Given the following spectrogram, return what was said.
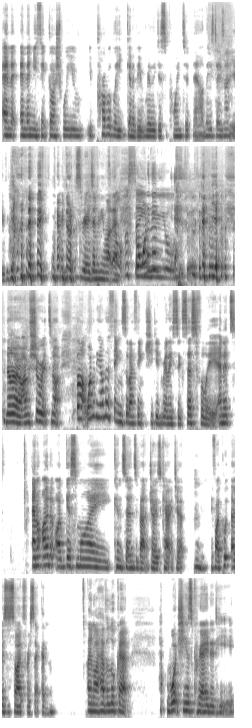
and and then you think, gosh, well, you you're probably going to be really disappointed now these days, aren't you? Maybe not experience anything like that. Not the same one of the, New York, is it? yeah, no, I'm sure it's not. But one of the other things that I think she did really successfully, and it's, and I, I guess my concerns about Joe's character, if I put those aside for a second, and I have a look at what she has created here,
